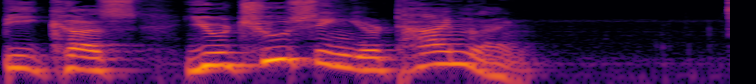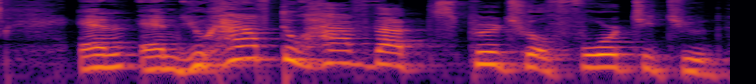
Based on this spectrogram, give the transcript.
Because you're choosing your timeline. And, and you have to have that spiritual fortitude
